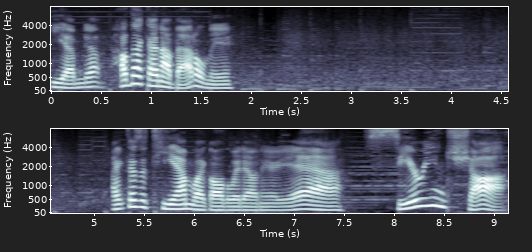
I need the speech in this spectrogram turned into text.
TM down. How'd that guy not battle me? I think there's a TM like all the way down here. Yeah. Searing Shot.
